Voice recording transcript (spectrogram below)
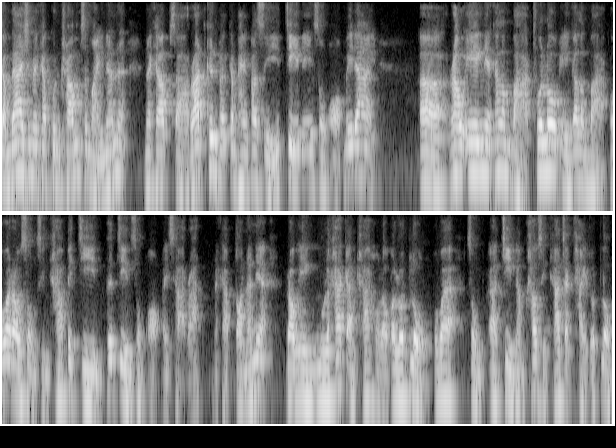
จำได้ใช่ไหมครับ คุณทรัมป์สมัยนั้นนะครับสหรัฐขึ้นกำแพงภาษี จีนเองส่งออกไม่ได้เราเองเนี่ยก็ลำบากทั่วโลกเองก็ลำบาก เพราะว่าเราส่งสินค้าไปจีน เพื่อจีนส่งออกไปสหรัฐนะครับ ตอนนั้นเนี่ยเราเองมูลค่าการค้าของเราก็ลดลง เพราะว่าส่งจีนนำเข้าสินค้าจากไทยลดลง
